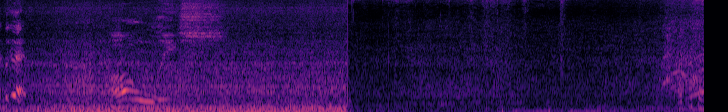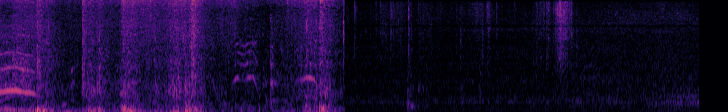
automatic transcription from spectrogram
that. Look at that.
